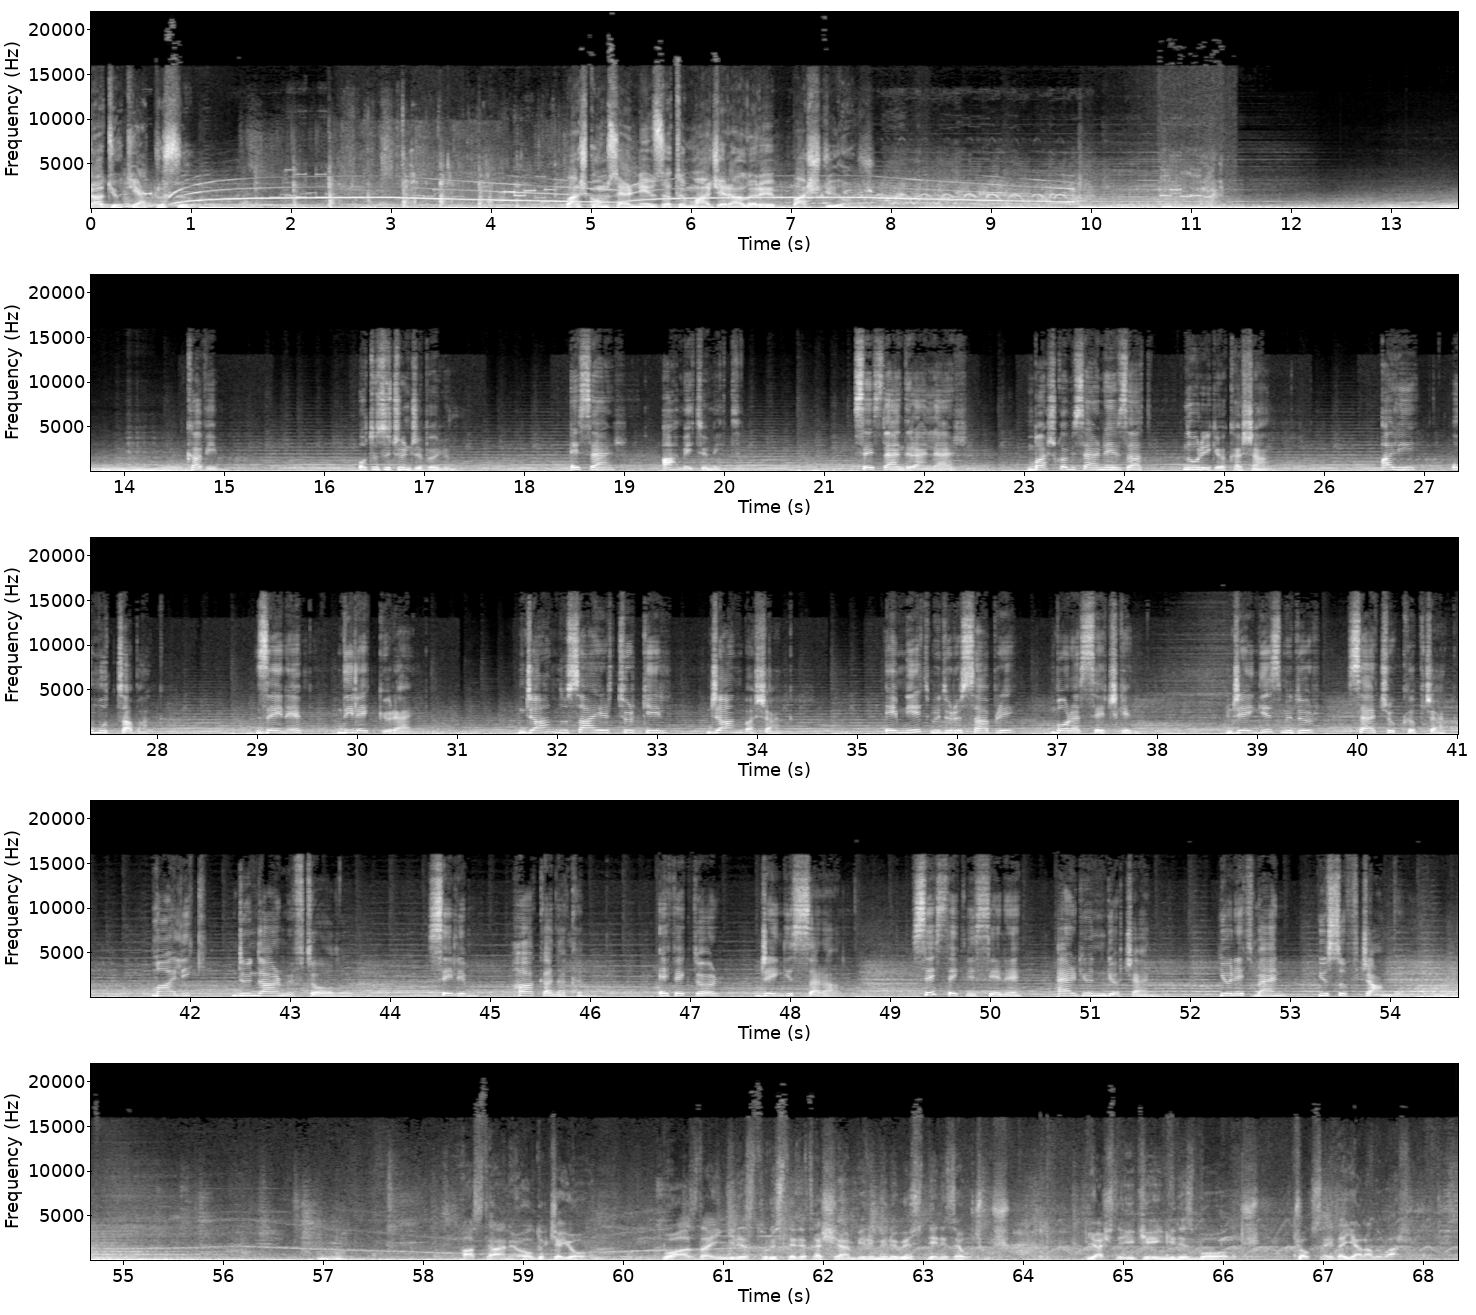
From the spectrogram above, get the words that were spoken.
Radyo Tiyatrosu. Başkomiser Nevzat'ın maceraları başlıyor. Kavim. 33. Bölüm. Eser Ahmet Ümit. Seslendirenler Başkomiser Nevzat Nuri Gökaşan Ali Umut Tabak. Zeynep Dilek Gürel. Can Nusayir Türkgil Can Başak. Emniyet Müdürü Sabri Bora Seçkin. Cengiz Müdür Selçuk Kıpçak. Malik Dündar Müftüoğlu. Selim Hakan Akın. Efektör Cengiz Saral. Ses Teknisyeni Ergün Göçen. Yönetmen Yusuf Canlı Hastane oldukça yoğun. Boğaz'da İngiliz turistleri taşıyan bir minibüs denize uçmuş. Yaşlı iki İngiliz boğulmuş. Çok sayıda yaralı var.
